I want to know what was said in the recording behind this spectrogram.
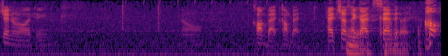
General, I think. No. Combat, combat. Headshots I got 7 combat. Oh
